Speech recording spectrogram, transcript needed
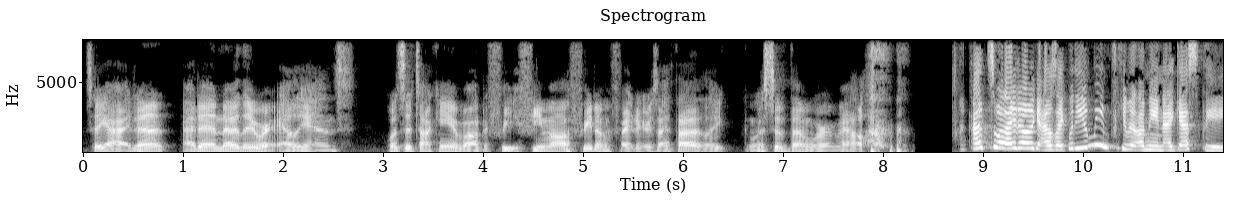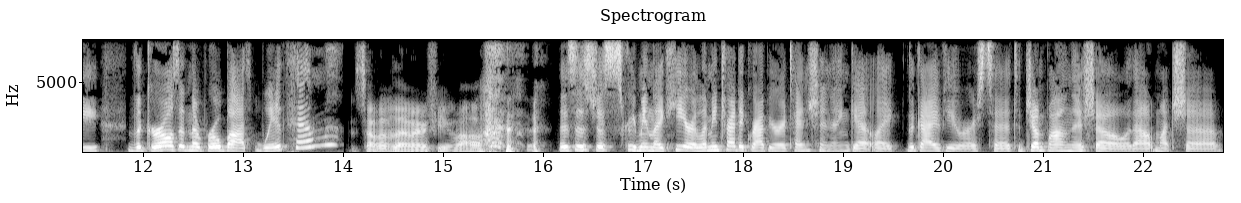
So yeah, I didn't, I didn't know they were aliens. What's it talking about? Free, female freedom fighters? I thought like most of them were male. That's what I don't. I was like, what do you mean female? I mean, I guess the the girls and the robots with him. Some of them are female. This is just screaming like, here, let me try to grab your attention and get like the guy viewers to to jump on this show without much uh,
